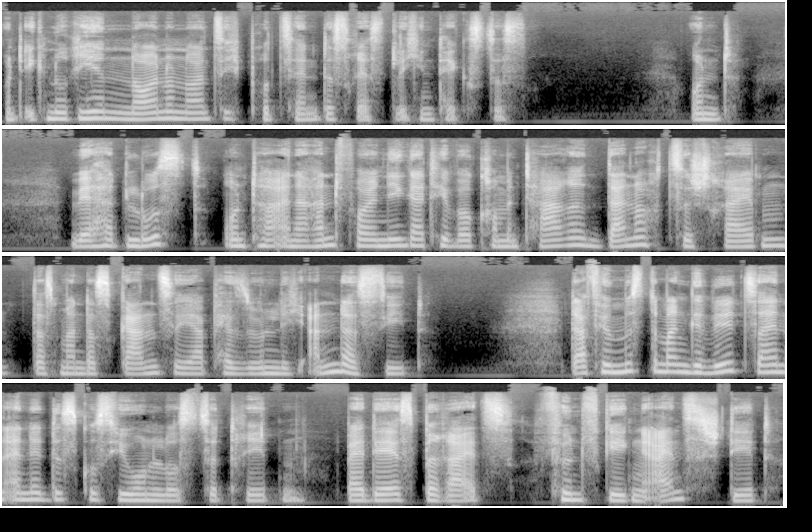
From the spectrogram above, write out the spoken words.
und ignorieren 99 Prozent des restlichen Textes. Und wer hat Lust, unter einer Handvoll negativer Kommentare dann noch zu schreiben, dass man das Ganze ja persönlich anders sieht? Dafür müsste man gewillt sein, eine Diskussion loszutreten, bei der es bereits 5 gegen 1 steht.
